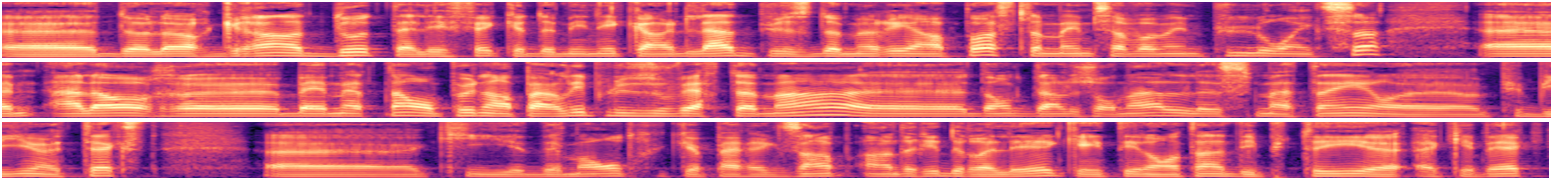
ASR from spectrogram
euh, de leur grand doute à l'effet que Dominique Anglade puisse demeurer en poste, même ça va même plus loin que ça. Euh, alors, euh, ben, maintenant, on peut en parler plus ouvertement. Euh, donc, dans le journal, ce matin, on a publié un texte euh, qui démontre que, par exemple, André Drolet, qui a été longtemps député euh, à Québec,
